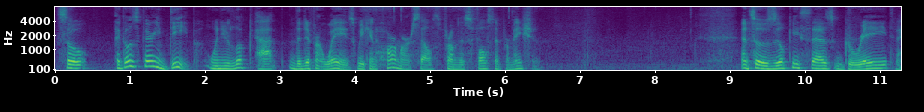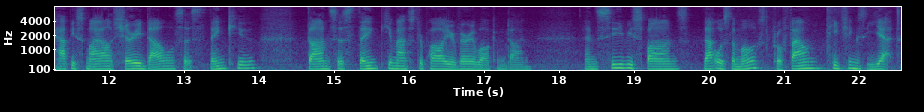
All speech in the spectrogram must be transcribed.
So it goes very deep when you look at the different ways we can harm ourselves from this false information. And so Zilke says, great, and a happy smile. Sherry Dowell says, thank you. Don says, thank you, Master Paul. You're very welcome, Don. And C responds, that was the most profound teachings yet.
